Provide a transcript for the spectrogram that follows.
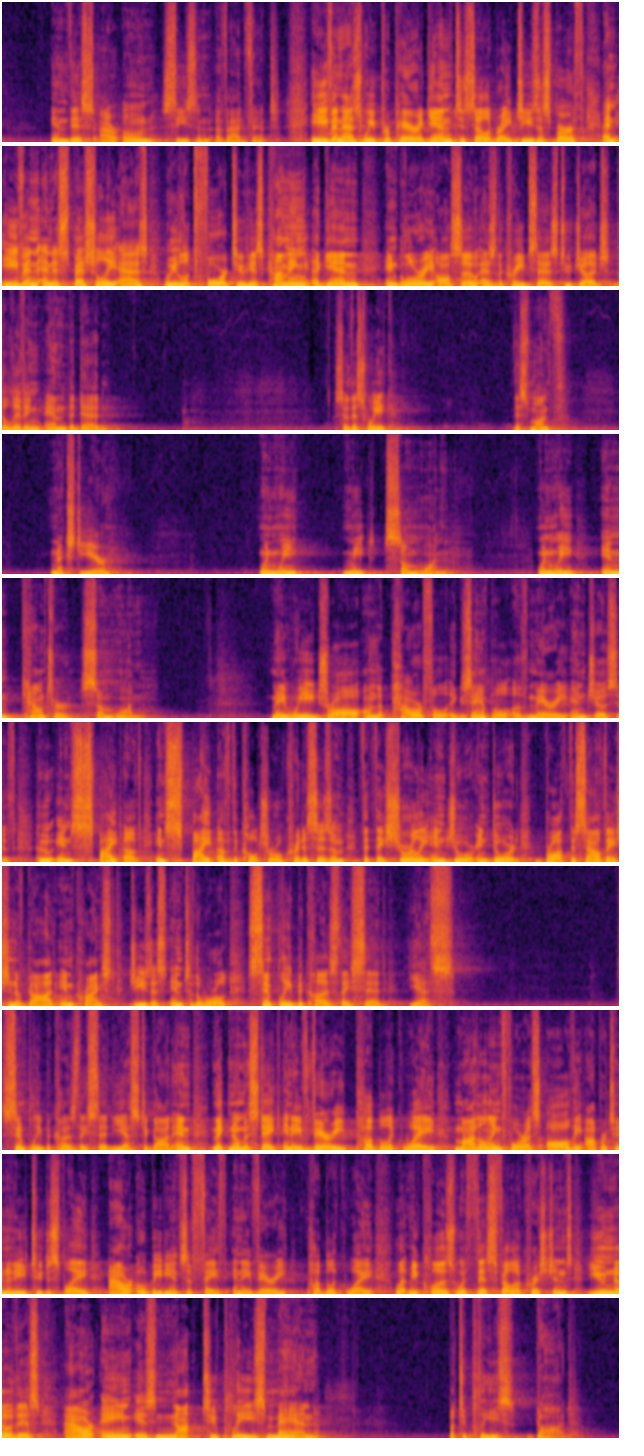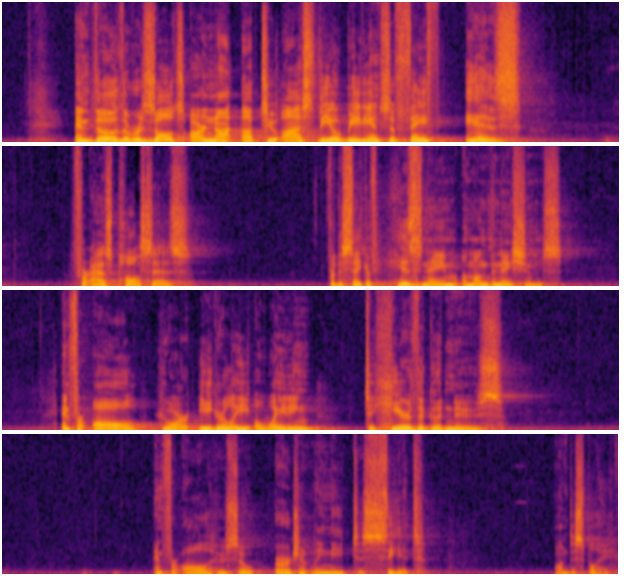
in this, our own season of Advent. Even as we prepare again to celebrate Jesus' birth, and even and especially as we look forward to his coming again in glory, also, as the Creed says, to judge the living and the dead. So, this week, this month, next year, when we meet someone, when we encounter someone. May we draw on the powerful example of Mary and Joseph, who, in spite of, in spite of the cultural criticism that they surely endure, endured, brought the salvation of God in Christ Jesus into the world simply because they said yes simply because they said yes to God. And make no mistake, in a very public way, modeling for us all the opportunity to display our obedience of faith in a very public way. Let me close with this, fellow Christians. You know this. Our aim is not to please man, but to please God. And though the results are not up to us, the obedience of faith is. For as Paul says, for the sake of his name among the nations, and for all who are eagerly awaiting to hear the good news, and for all who so urgently need to see it on display.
